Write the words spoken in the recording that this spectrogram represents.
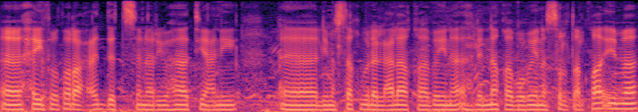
آه، حيث طرح عدة سيناريوهات يعني آه، لمستقبل العلاقة بين أهل النقب وبين السلطة القائمة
